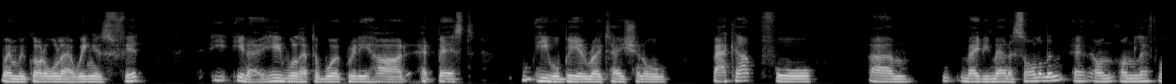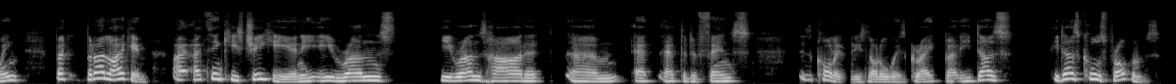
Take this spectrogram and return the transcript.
when we've got all our wingers fit you know, he will have to work really hard. At best, he will be a rotational backup for um, maybe Manor Solomon on on left wing. But but I like him. I, I think he's cheeky and he, he runs he runs hard at um, at at the defence. The quality is not always great, but he does he does cause problems.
